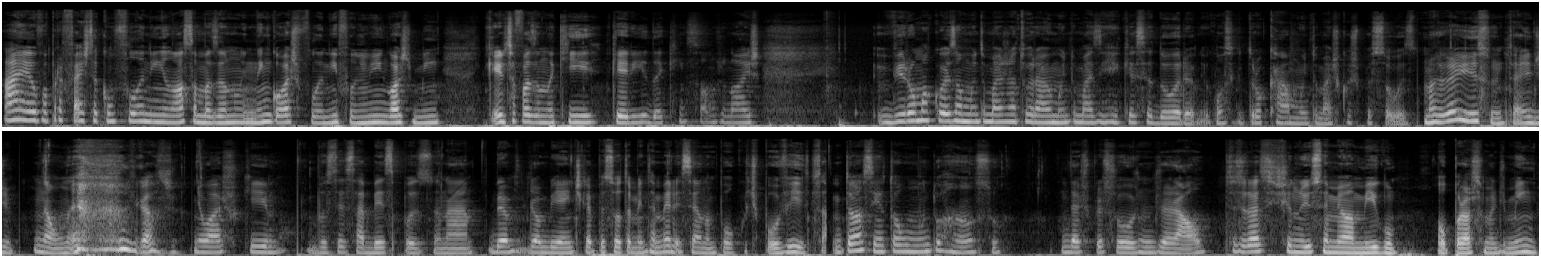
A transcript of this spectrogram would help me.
ah, eu vou pra festa com fulaninho, nossa, mas eu não, nem gosto de fulaninho, fulaninho nem gosta de mim. O que a gente tá fazendo aqui, querida? Quem somos nós? virou uma coisa muito mais natural e muito mais enriquecedora. Eu consegui trocar muito mais com as pessoas. Mas é isso, entende? Não, né? eu acho que você saber se posicionar dentro de um ambiente que a pessoa também tá merecendo um pouco, tipo, ouvir, sabe? Então, assim, eu tô muito ranço das pessoas no geral. Se você tá assistindo isso é meu amigo ou próximo de mim,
